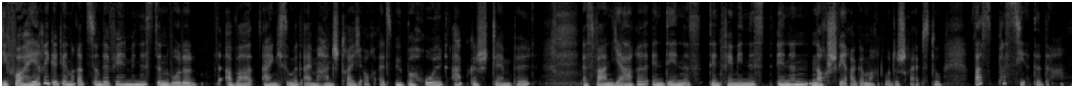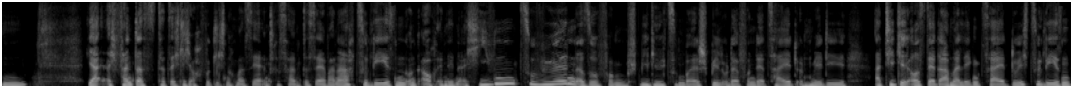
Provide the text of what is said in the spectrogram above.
Die vorherige Generation der Feministin wurde aber eigentlich so mit einem Handstreich auch als überholt abgestempelt. Es waren Jahre, in denen es den Feministinnen noch schwerer gemacht wurde, schreibst du. Was passierte da? Hm. Ja, ich fand das tatsächlich auch wirklich nochmal sehr interessant, das selber nachzulesen und auch in den Archiven zu wühlen, also vom Spiegel zum Beispiel oder von der Zeit und mir die Artikel aus der damaligen Zeit durchzulesen.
